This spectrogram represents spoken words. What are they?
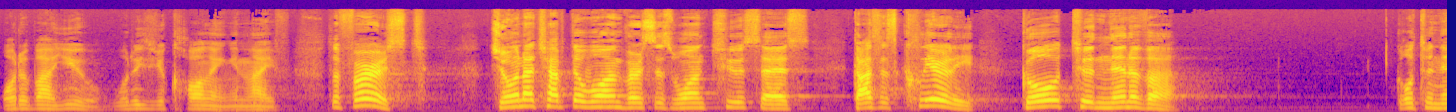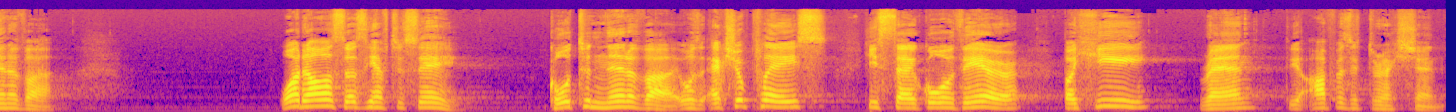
what about you? What is your calling in life? So, first, Jonah chapter 1, verses 1 2 says, God says clearly, go to Nineveh. Go to Nineveh. What else does he have to say? Go to Nineveh. It was an actual place. He said, go there. But he ran the opposite direction.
